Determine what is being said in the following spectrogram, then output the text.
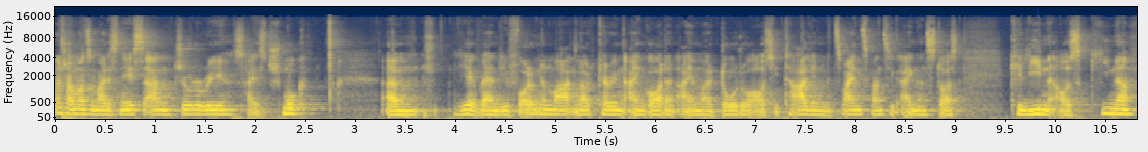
Dann schauen wir uns mal das nächste an, Jewelry, das heißt Schmuck. Ähm, hier werden die folgenden Marken laut Caring eingeordnet. Einmal Dodo aus Italien mit 22 eigenen Stores, Kelin aus China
